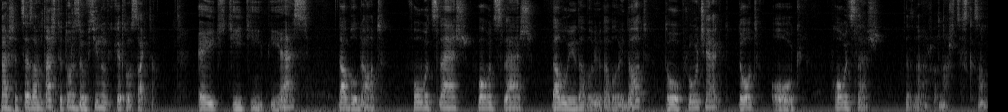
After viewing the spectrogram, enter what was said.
Перше, це завантажити тор з офіційного відкритого сайта https forward slash forward slash www.toproject.org forward slash. Не знаю, на що це сказав.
